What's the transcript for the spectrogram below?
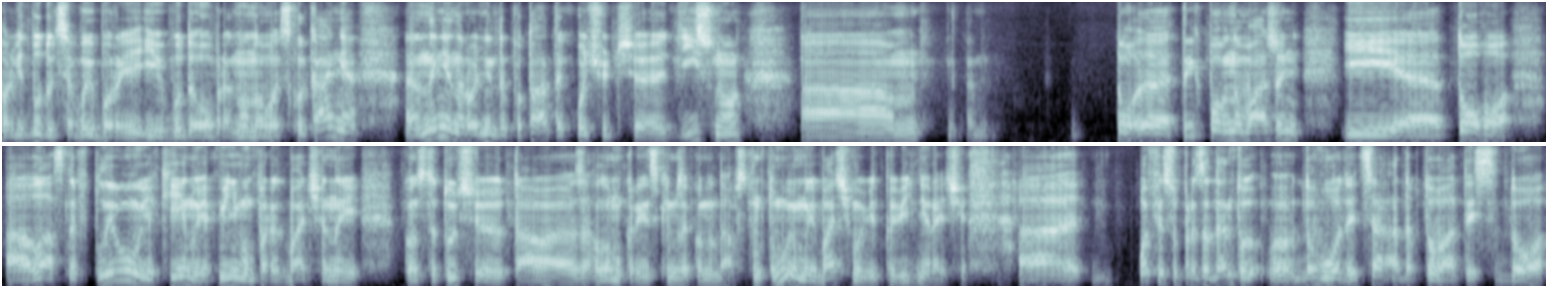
Відбудуться вибори і буде обрано нове скликання. Нині народні депутати хочуть дійсно то, е, тих повноважень і е, того власне впливу, який ну як мінімум передбачений конституцією та загалом українським законодавством. Тому ми і бачимо відповідні речі. Е, Офісу президенту доводиться адаптуватись до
